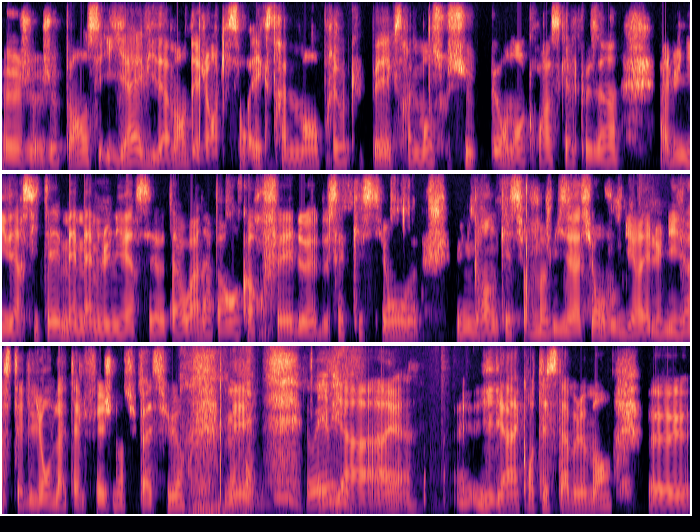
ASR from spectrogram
je, je pense il y a a évidemment des gens qui sont extrêmement préoccupés, extrêmement soucieux. On en croise quelques-uns à l'université, mais même l'université d'Ottawa n'a pas encore fait de, cette question euh, une grande question de mobilisation. Vous me direz, l'université de Lyon l'a-t-elle fait? Je n'en suis pas sûr, mais il y a un, il y a incontestablement euh,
